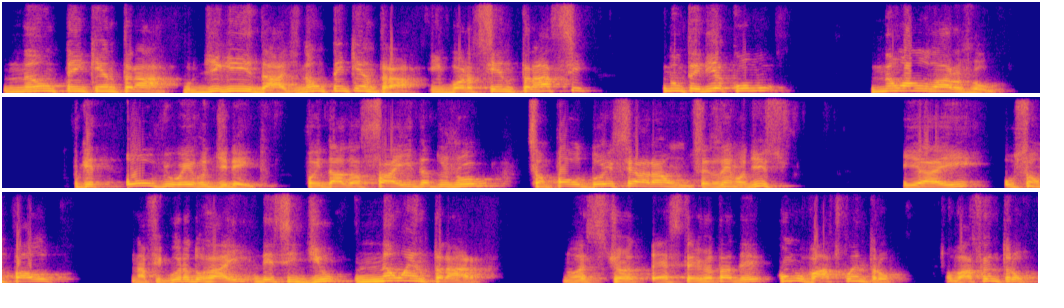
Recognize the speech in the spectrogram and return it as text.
Não tem que entrar. Por dignidade, não tem que entrar. Embora se entrasse, não teria como não anular o jogo. Porque houve o erro de direito. Foi dado a saída do jogo. São Paulo 2, Ceará 1. Vocês lembram disso? E aí o São Paulo, na figura do Raí, decidiu não entrar no STJD, como o Vasco entrou. O Vasco entrou.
